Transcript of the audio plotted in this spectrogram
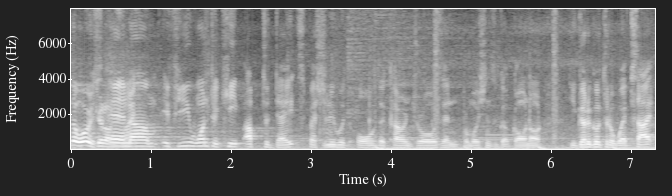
No worries. Good on and um, if you want to keep up to date, especially with all the current draws and promotions we've got going on, you got to go to the website.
